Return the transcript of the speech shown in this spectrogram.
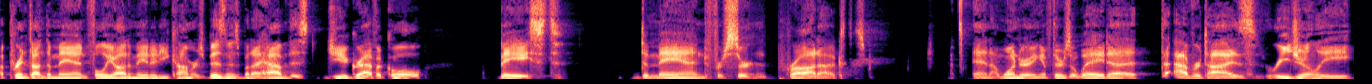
a print on demand fully automated e-commerce business but I have this geographical based demand for certain products and I'm wondering if there's a way to to advertise regionally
